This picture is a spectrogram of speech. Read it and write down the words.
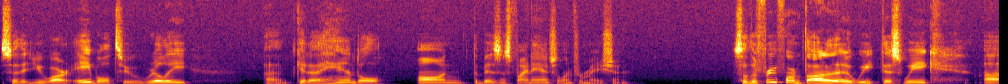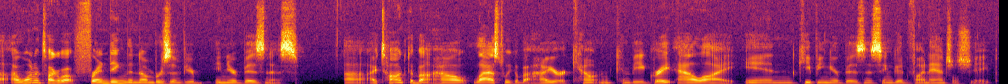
so that you are able to really uh, get a handle on the business financial information. So the freeform thought of the week this week, uh, I want to talk about friending the numbers of your in your business. Uh, I talked about how last week about how your accountant can be a great ally in keeping your business in good financial shape,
